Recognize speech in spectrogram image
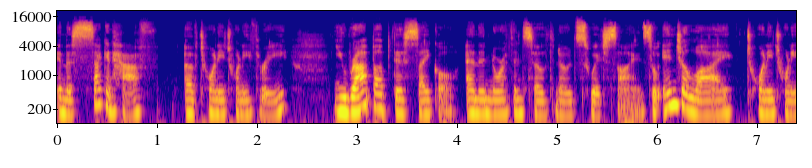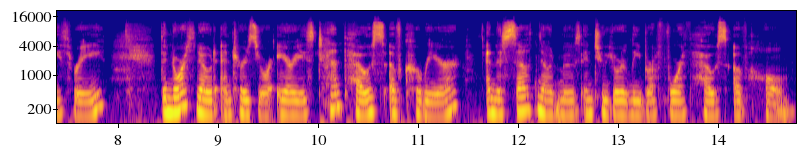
in the second half of 2023, you wrap up this cycle and the north and south nodes switch signs. So in July 2023, the north node enters your Aries 10th house of career and the south node moves into your Libra 4th house of home.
